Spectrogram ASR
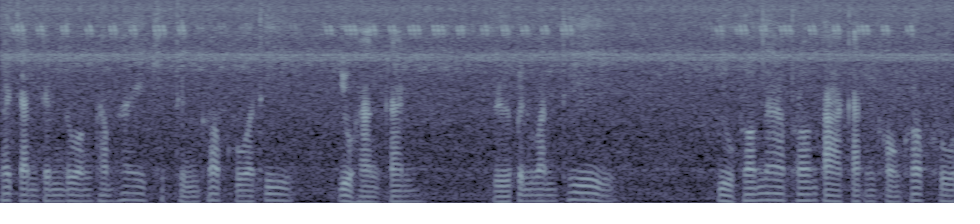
พระจันทร์เต็มดวงทำให้คิดถึงครอบครัวที่อยู่ห่างกัน หรือเป็นวันที่อยู่พร้อมหน้าพร้อมตากันของครอบครัว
